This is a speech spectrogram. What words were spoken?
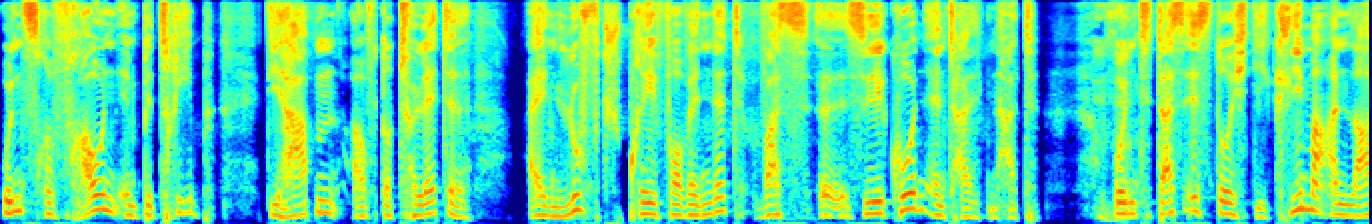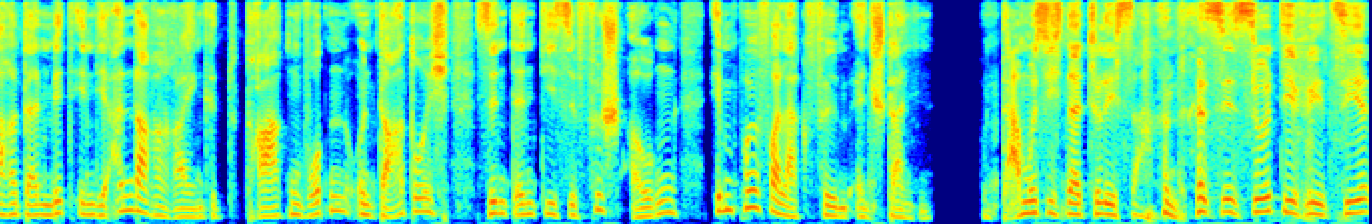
unsere Frauen im Betrieb, die haben auf der Toilette ein Luftspray verwendet, was äh, Silikon enthalten hat. Mhm. Und das ist durch die Klimaanlage dann mit in die andere reingetragen worden und dadurch sind dann diese Fischaugen im Pulverlackfilm entstanden. Und da muss ich natürlich sagen, das ist so diffizil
